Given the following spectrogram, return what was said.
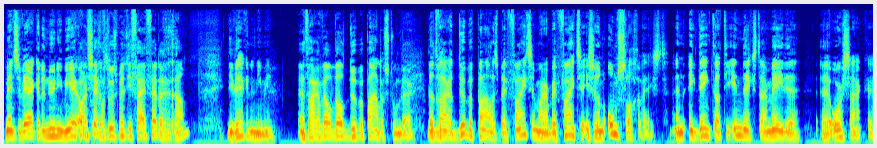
mensen werken er nu niet meer Ik wou zeggen, hoe is het met die vijf verder gegaan? Die werken er niet meer. Het waren wel, wel de bepalers toen daar? Dat waren de bepalers bij Pfizer, maar bij Pfizer is er een omslag geweest. En ik denk dat die index daar mede uh, oorzaak... Uh,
